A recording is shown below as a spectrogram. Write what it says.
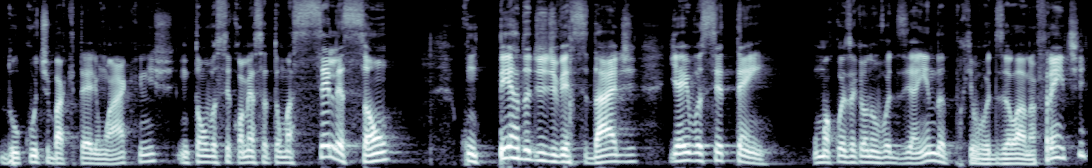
do Cutibacterium acnes. Então você começa a ter uma seleção com perda de diversidade, e aí você tem uma coisa que eu não vou dizer ainda, porque eu vou dizer lá na frente.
